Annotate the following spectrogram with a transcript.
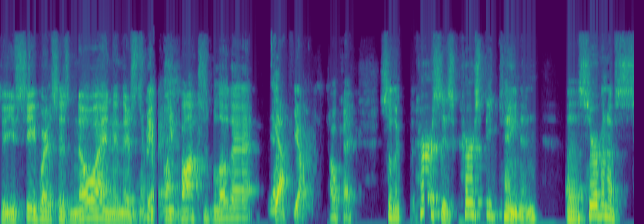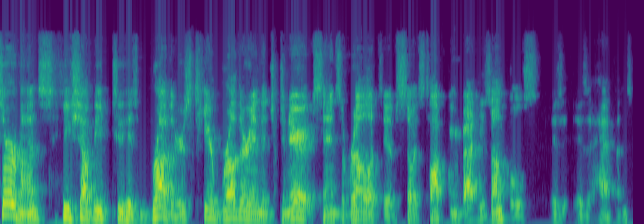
do you see where it says Noah, and then there's three blank boxes below that? Yeah. Yeah. Okay. So the curse is "Cursed be Canaan." A servant of servants he shall be to his brothers. Here, brother in the generic sense of relatives, so it's talking about his uncles as, as it happens.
